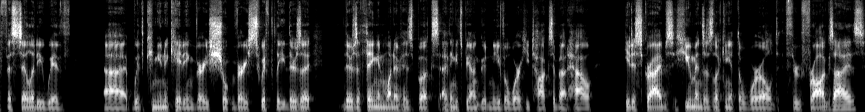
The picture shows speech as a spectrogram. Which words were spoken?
facility with, uh, with communicating very short, very swiftly. There's a there's a thing in one of his books, I think it's Beyond Good and Evil, where he talks about how he describes humans as looking at the world through frog's eyes,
